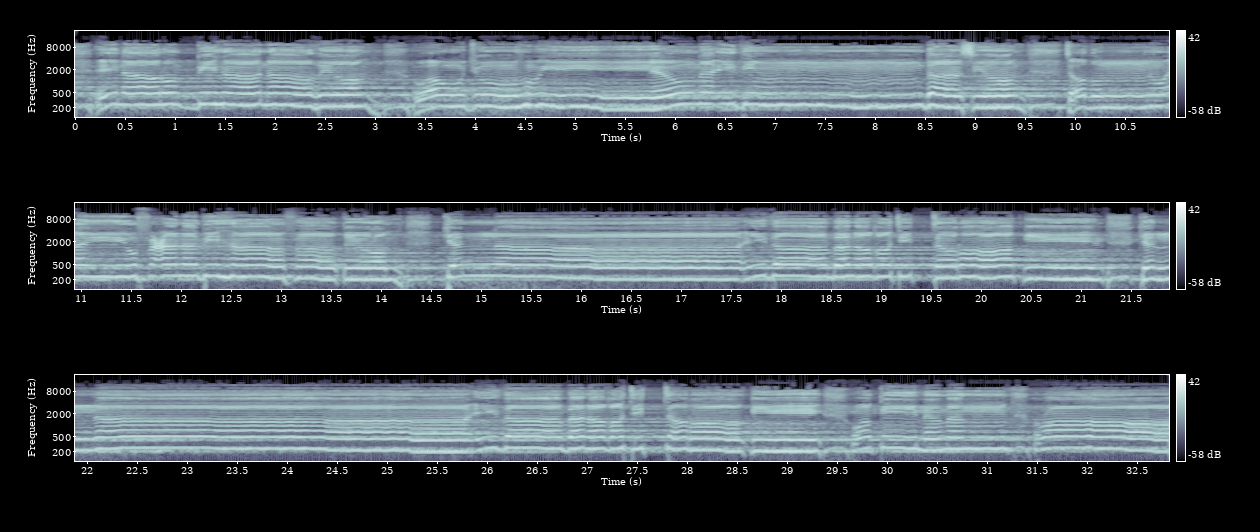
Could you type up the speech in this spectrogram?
إلى ربها ناظرة ووجوه يومئذ باسرة تظن أن يفعل بها فاقرة كلا إذا بلغت التراقي كلا إذا بلغت التراقي وقيل من راق.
